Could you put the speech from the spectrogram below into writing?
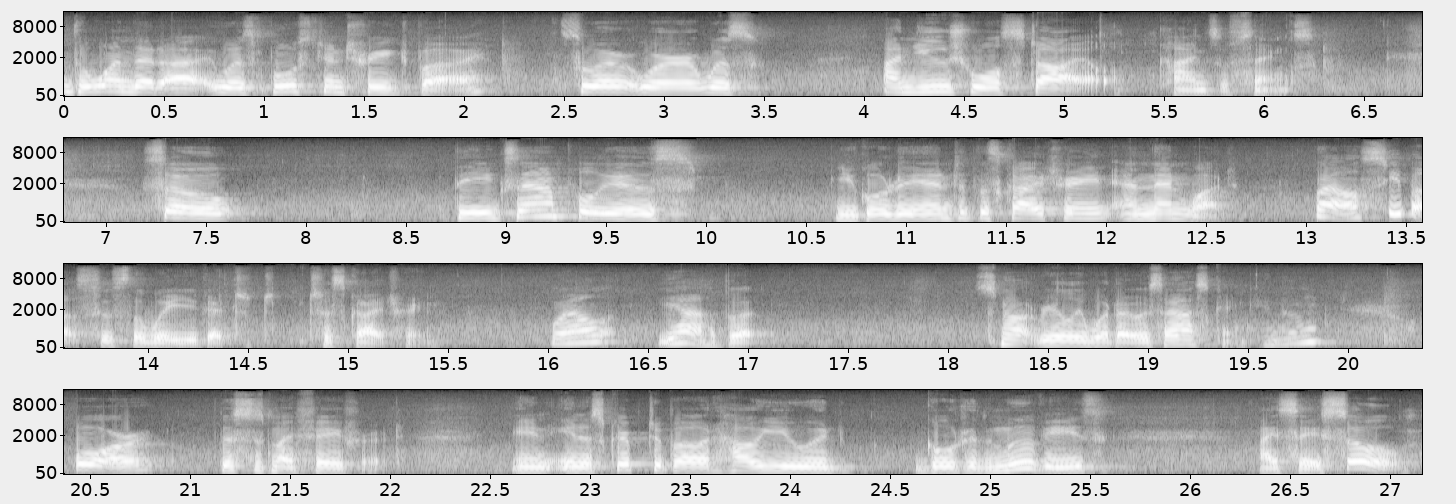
the one that I was most intrigued by, so where, where it was unusual style kinds of things. So the example is you go to the end of the SkyTrain and then what? Well, SeaBus is the way you get to, to SkyTrain. Well, yeah, but it's not really what I was asking, you know? Or, this is my favorite. In, in a script about how you would go to the movies, I say, so,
